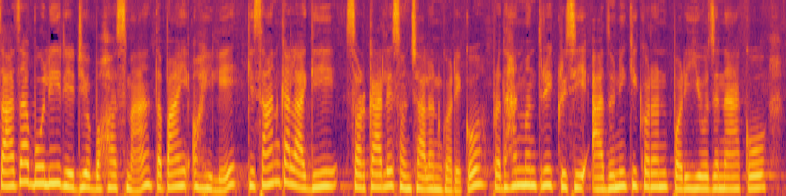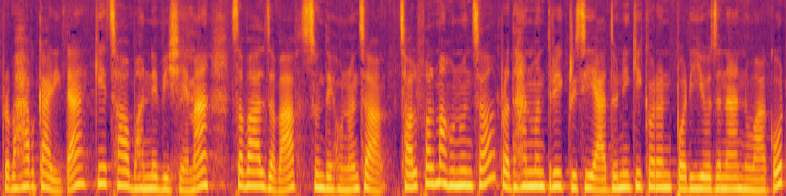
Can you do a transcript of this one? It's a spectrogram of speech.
साझा बोली रेडियो बहसमा तपाईँ अहिले किसानका लागि सरकारले सञ्चालन गरेको प्रधानमन्त्री कृषि आधुनिकीकरण परियोजनाको प्रभावकारिता के छ भन्ने विषयमा सवाल जवाफ सुन्दै हुनुहुन्छ। छलफलमा हुनुहुन्छ प्रधानमन्त्री कृषि आधुनिकीकरण परियोजना नुवाकोट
